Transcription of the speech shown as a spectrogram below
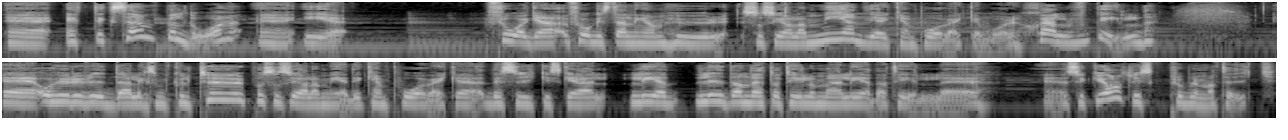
Eh, ett exempel då eh, är fråga, frågeställningen om hur sociala medier kan påverka vår självbild. Eh, och huruvida liksom, kultur på sociala medier kan påverka det psykiska led, lidandet och till och med leda till eh, eh psykiatrisk problematik.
